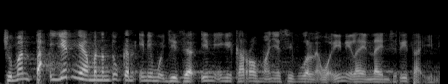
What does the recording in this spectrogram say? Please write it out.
Cuman takyidnya menentukan ini mukjizat, ini ini karomahnya si fulan, oh, ini lain-lain cerita ini.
